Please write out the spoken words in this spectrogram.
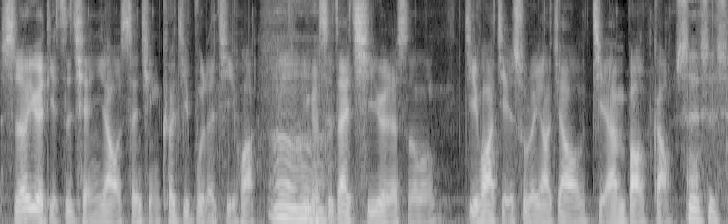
十二月底之前要申请科技部的计划，嗯，一个是在七月的时候计划结束了要交结案报告，是是是，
